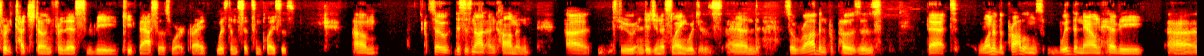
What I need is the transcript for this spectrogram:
sort of touchstone for this would be keith basso's work right? Wisdom sits in places. Um, so this is not uncommon uh, to indigenous languages. And so robin proposes that one of the problems with the noun heavy uh,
